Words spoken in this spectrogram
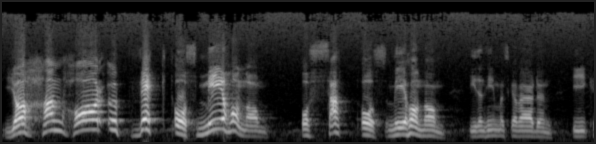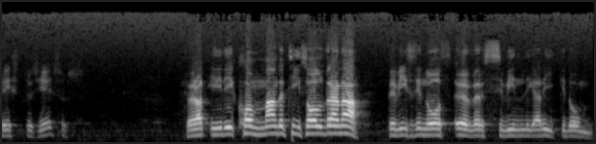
Ja, han har uppväckt oss med honom och satt oss med honom i den himmelska världen i Kristus Jesus. För att i de kommande tidsåldrarna bevisa sin nåds översvinnliga rikedom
